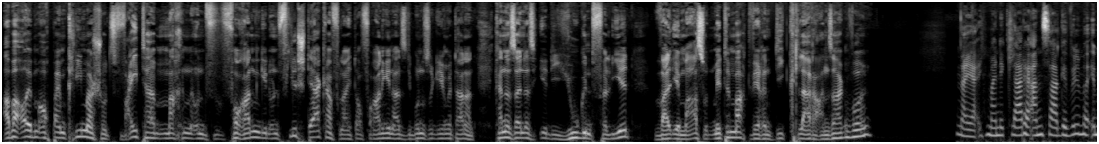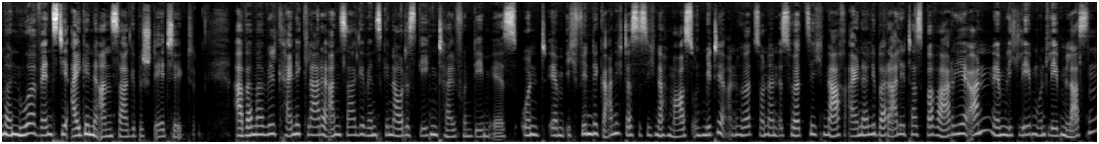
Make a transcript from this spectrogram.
aber eben auch beim Klimaschutz weitermachen und vorangehen und viel stärker vielleicht auch vorangehen, als die Bundesregierung getan hat. Kann es sein, dass ihr die Jugend verliert, weil ihr Maß und Mitte macht, während die klare Ansagen wollen? Naja, ich meine, klare Ansage will man immer nur, wenn es die eigene Ansage bestätigt. Aber man will keine klare Ansage, wenn es genau das Gegenteil von dem ist. Und ähm, ich finde gar nicht, dass es sich nach Maß und Mitte anhört, sondern es hört sich nach einer Liberalitas Bavaria an, nämlich Leben und Leben lassen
